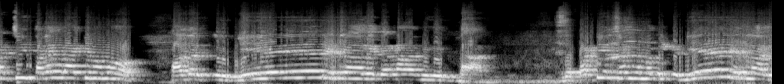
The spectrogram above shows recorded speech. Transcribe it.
கட்சியின் தலைவராக்கினோமோ அதற்கு நேர் எதிராக கருணாநிதி இருந்தார். இந்த பட்டியல் சமூக மக்களுக்கு நேர் எதிராக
